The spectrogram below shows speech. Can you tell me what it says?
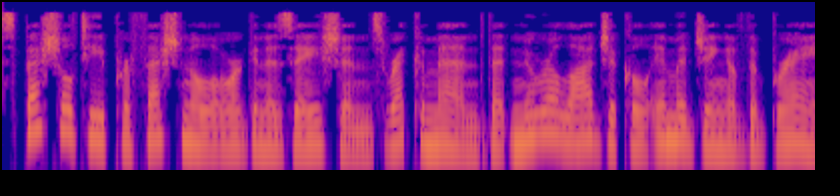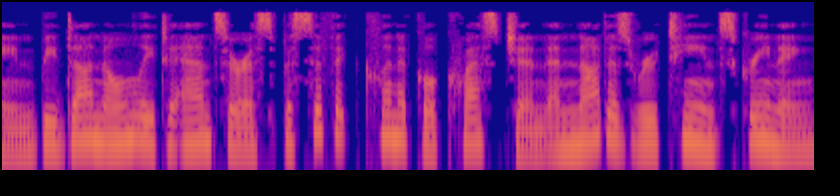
Specialty professional organizations recommend that neurological imaging of the brain be done only to answer a specific clinical question and not as routine screening.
